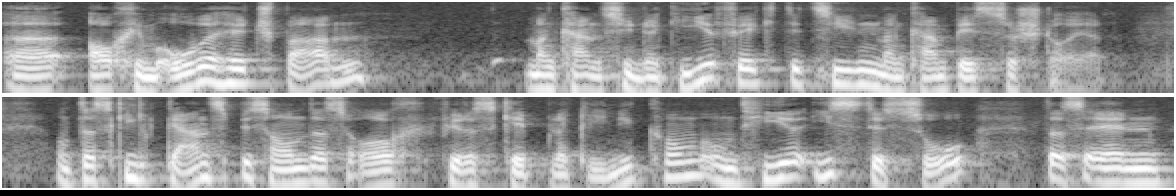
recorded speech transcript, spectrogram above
auch im Overhead sparen, man kann Synergieeffekte zielen, man kann besser steuern. Und das gilt ganz besonders auch für das Kepler Klinikum. Und hier ist es so, dass ein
